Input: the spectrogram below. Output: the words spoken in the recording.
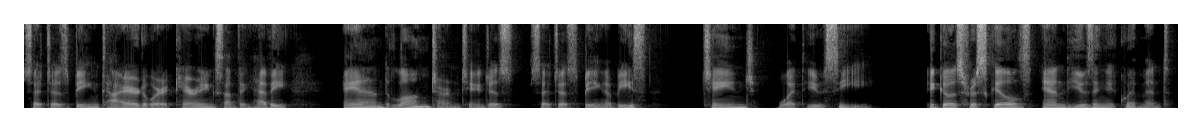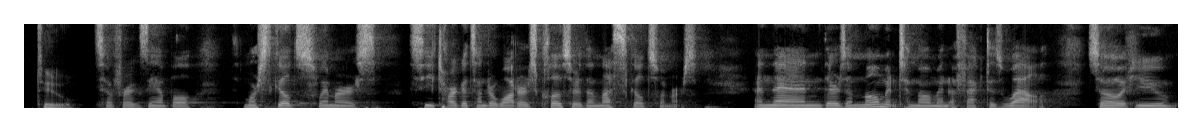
such as being tired or carrying something heavy, and long term changes, such as being obese, change what you see. It goes for skills and using equipment too. So, for example, more skilled swimmers see targets underwater as closer than less skilled swimmers. And then there's a moment to moment effect as well. So, if you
